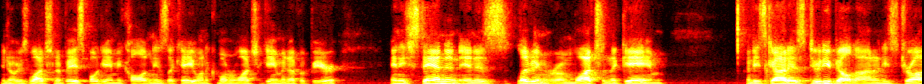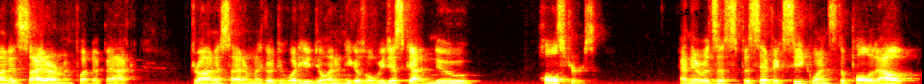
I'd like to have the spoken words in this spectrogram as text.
you know, he's watching a baseball game. He called and he's like, "Hey, you want to come over and watch a game and have a beer?" And he's standing in his living room watching the game, and he's got his duty belt on and he's drawing his sidearm and putting it back, drawing his sidearm. I go, "Dude, what are you doing?" And he goes, "Well, we just got new holsters." And there was a specific sequence to pull it out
